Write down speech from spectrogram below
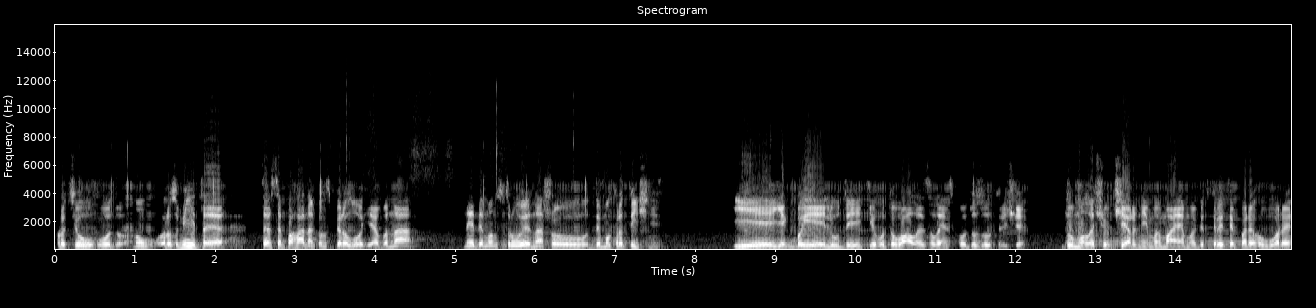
про цю угоду. Ну розумієте, це все погана конспірологія. Вона не демонструє нашу демократичність. І якби люди, які готували Зеленського до зустрічі, думали, що в червні ми маємо відкрити переговори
